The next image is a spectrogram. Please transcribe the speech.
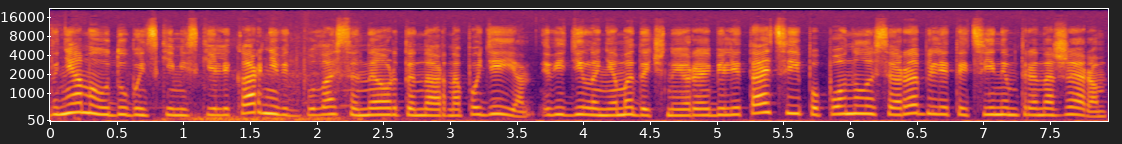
Днями у Дубинській міській лікарні відбулася неординарна подія. Відділення медичної реабілітації поповнилося реабілітаційним тренажером,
